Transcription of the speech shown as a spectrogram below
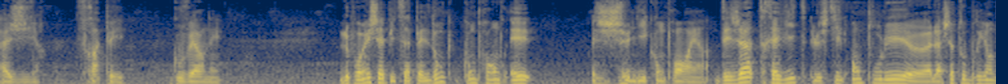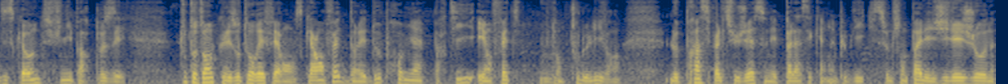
agir, frapper, gouverner. Le premier chapitre s'appelle donc Comprendre et je n'y comprends rien. Déjà, très vite, le style empoulé euh, à la Chateaubriand Discount finit par peser tout autant que les autoréférences. Car en fait, dans les deux premières parties, et en fait dans tout le livre, hein, le principal sujet, ce n'est pas la Cinquième République, ce ne sont pas les Gilets jaunes,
